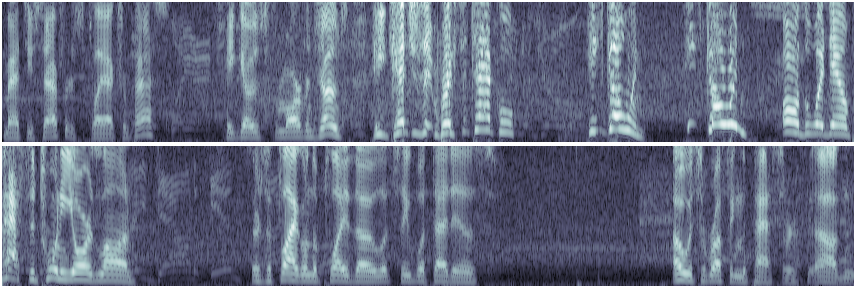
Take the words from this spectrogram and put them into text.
Matthew Stafford is play action pass. He goes for Marvin Jones. He catches it and breaks the tackle. He's going. He's going all the way down past the 20 yard line. There's a flag on the play, though. Let's see what that is. Oh, it's a roughing the passer. Uh,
